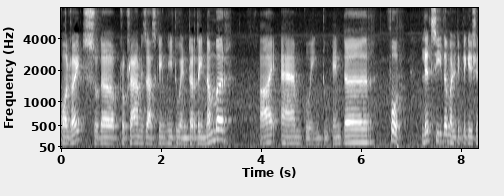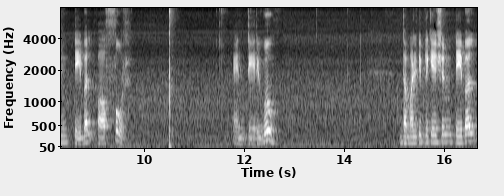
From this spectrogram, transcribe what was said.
Alright, so the program is asking me to enter the number. I am going to enter 4. Let's see the multiplication table of 4. And there you go. The multiplication table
